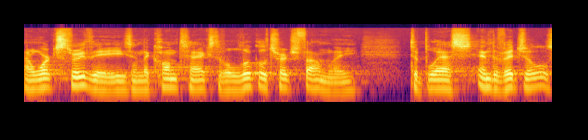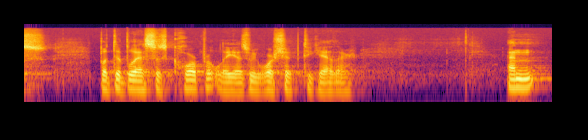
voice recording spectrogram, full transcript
and works through these in the context of a local church family to bless individuals, but to bless us corporately as we worship together. And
